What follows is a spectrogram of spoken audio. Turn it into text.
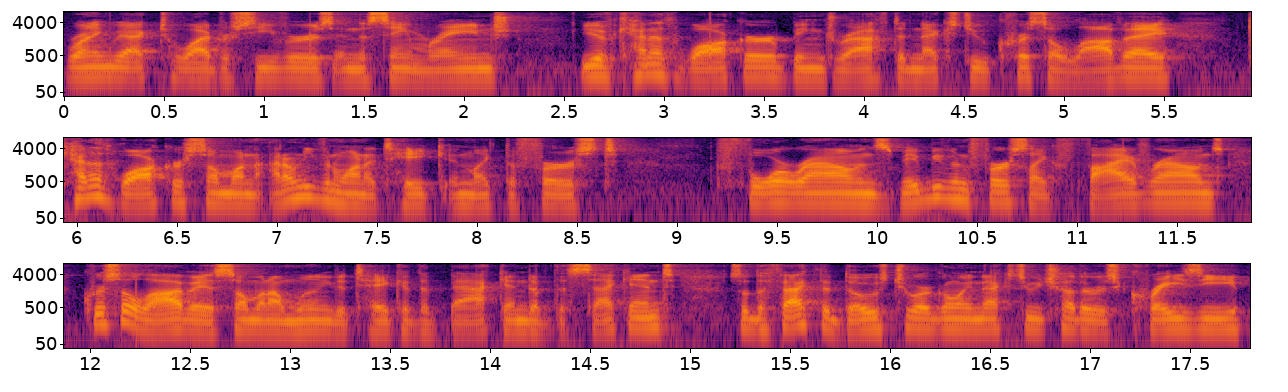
running back to wide receivers in the same range. You have Kenneth Walker being drafted next to Chris Olave. Kenneth Walker, someone I don't even want to take in like the first – four rounds, maybe even first like five rounds. Chris Olave is someone I'm willing to take at the back end of the second. So the fact that those two are going next to each other is crazy.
